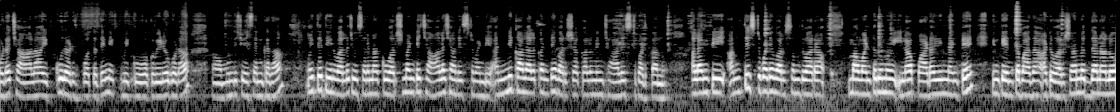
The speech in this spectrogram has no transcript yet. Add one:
కూడా చాలా ఎక్కువ తడిసిపోతుంది. మీకు ఒక వీడియో కూడా ముందు చేశాను కదా. అయితే దీనివల్ల చూసారా నాకు వర్షం అంటే చాలా చాలా ఇష్టం అండి అన్ని కాలాల కంటే వర్షాకాలం నేను చాలా ఇష్టపడతాను. అలాంటి అంత ఇష్టపడే వర్షం ద్వారా మా వంట రూమ్ ఇలా పాడైందంటే ఇంకెంత బాధ. అటు వర్షాన్ని వద్దనాలో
